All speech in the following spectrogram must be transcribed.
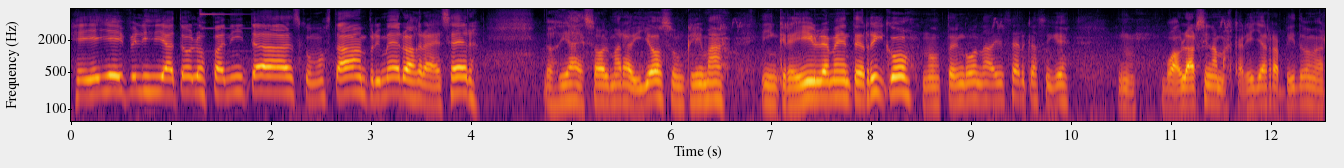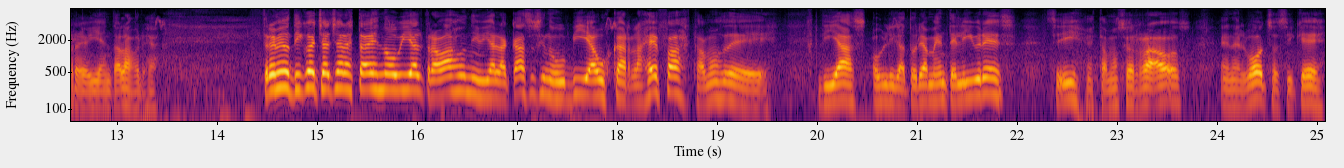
Hey, hey, hey, feliz día a todos los panitas. ¿Cómo están? Primero agradecer los días de sol maravilloso, un clima increíblemente rico. No tengo nadie cerca, así que mm, voy a hablar sin la mascarilla rápido, me revienta las orejas. Tres minuticos de cháchara, esta vez no vi al trabajo ni vi a la casa, sino vi a buscar la jefa. Estamos de días obligatoriamente libres, sí, estamos cerrados en el box, así que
